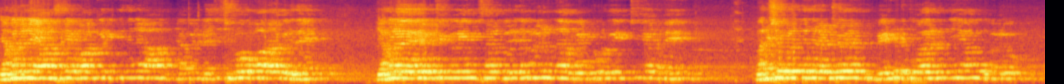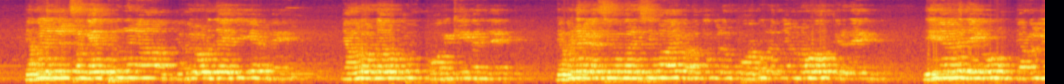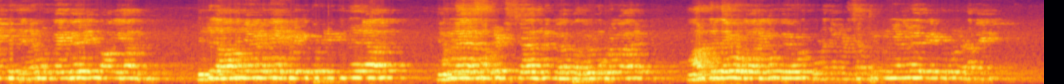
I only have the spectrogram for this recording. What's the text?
ഞങ്ങളെ ആശ്രയമാക്കിയിരിക്കുന്നതിനാൽ ഞങ്ങൾ രചിച്ചു പോകുമാറാകരുത് ഞങ്ങളെ രക്ഷിക്കുകയും ദുരിതങ്ങളിൽ നിന്ന് വീണ്ടുകൊള്ളുകയും ചെയ്യണമേ. മനുഷ്യകുലത്തിന്റെ രക്ഷകരം വീണ്ടെടുക്കുവാനും നീയാകുമല്ലോ ഞങ്ങളിൽ സങ്കേതപ്പെടുന്നതിനാൽ ഞങ്ങളോട് ചെയ്യണമേ. ഞങ്ങളോട് ഓർക്കും ഓർക്കുകയും അരുതേ. ഞങ്ങളുടെ രഹസ്യവും പരസ്യമായ കളങ്കങ്ങളും കുറവുകളും ഞങ്ങളോട് ഓർക്കരുതേ. നീ ഞങ്ങളുടെ ദൈവവും ഞങ്ങൾ നിന്റെ ജനവും കൈകാര്യം ആകിയാലും നിന്റെ നാമം ഞങ്ങളുടെ മേൽ വിളിക്കപ്പെട്ടിരിക്കുന്നതിനാൽ ഞങ്ങളെ സംരക്ഷിച്ച നിനക്ക് പതിവുള്ള പ്രകാരം ആർദ്രതയോടും അനുകമ്പയോടും കൂടെ ഞങ്ങളുടെ ശത്രുക്കൾ ഞങ്ങളെ കേട്ടുകൊള്ളണമേ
